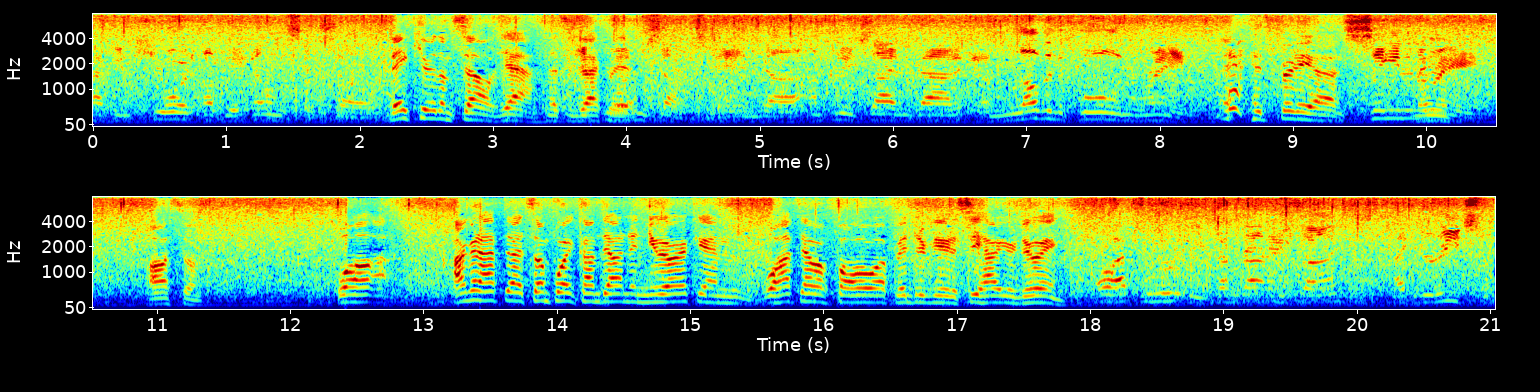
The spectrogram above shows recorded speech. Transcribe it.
have been cured of their illnesses. So They cure themselves, yeah, that's exactly cure it. themselves, and uh, I'm pretty excited about it. I'm loving the pool and the rain. it's pretty uh, I'm singing in the rain. awesome. Well, I'm gonna have to at some point come down to New York and we'll have to have a follow-up interview to see how you're doing. Oh, absolutely. Come down anytime. I can be reached from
